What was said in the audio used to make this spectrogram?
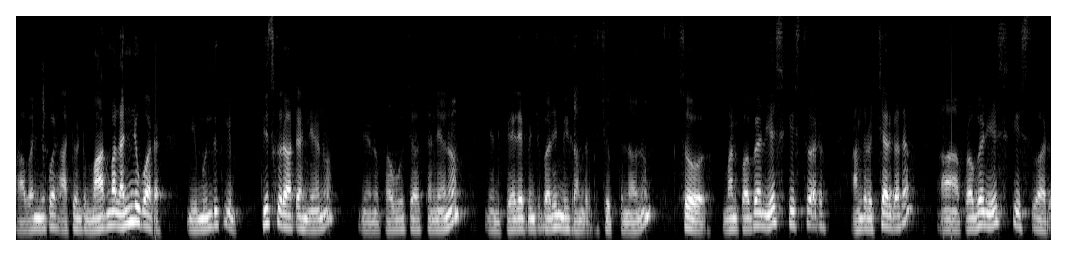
అవన్నీ కూడా అటువంటి మర్మాలన్నీ కూడా మీ ముందుకి తీసుకురావటాన్ని నేను నేను ప్రభు చేత నేను నేను ప్రేరేపించబడి మీకు అందరికి చెప్తున్నాను. సో మన ప్రభు అని ఏసుకిస్తారు అందరూ వచ్చారు కదా? ప్రభు అని ఏసుకిస్తారు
